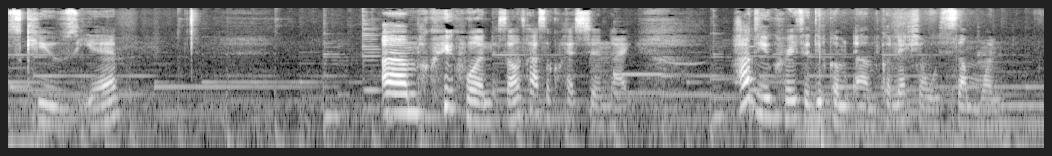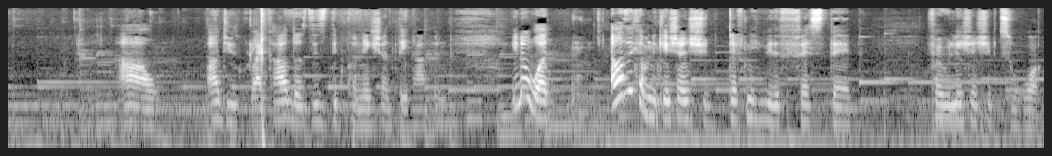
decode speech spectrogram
skills, yeah. Um, quick one. So I want to ask a question like, how do you create a deep com- um, connection with someone? How? How do you like? How does this deep connection thing happen? You know what? Healthy communication should definitely be the first step for a relationship to work.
